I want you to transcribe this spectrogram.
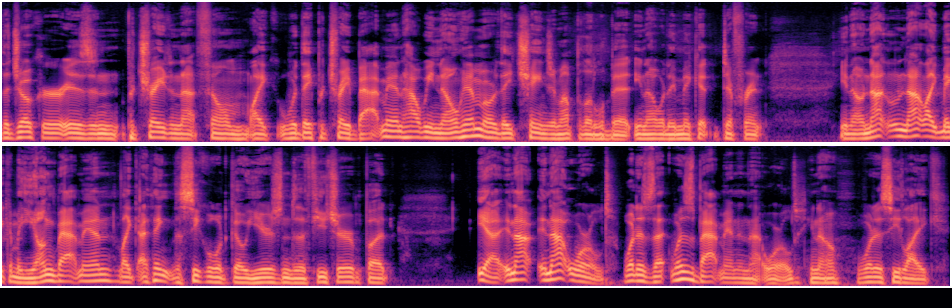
the Joker is in portrayed in that film. Like, would they portray Batman how we know him, or they change him up a little bit? You know, would they make it different? You know, not not like make him a young Batman. Like I think the sequel would go years into the future, but yeah, in that in that world, what is that? What is Batman in that world? You know, what is he like?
